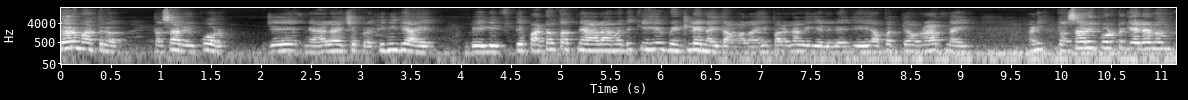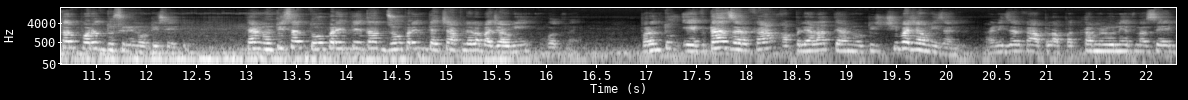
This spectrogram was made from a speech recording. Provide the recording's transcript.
तर मात्र तसा रिपोर्ट जे न्यायालयाचे प्रतिनिधी आहेत बेली ते पाठवतात न्यायालयामध्ये की हे भेटले नाहीत आम्हाला हे परगावी गेलेले आहेत हे अपत्यावर राहत नाहीत. आणि तसा रिपोर्ट गेल्यानंतर परत दुसरी नोटीस येते. त्या नोटिसा तोपर्यंत येतात जोपर्यंत त्याची आपल्याला बजावणी होत नाही. परंतु एकदा जर का आपल्याला त्या नोटीसची बजावणी झाली आणि जर का आपला पत्ता मिळून येत नसेल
